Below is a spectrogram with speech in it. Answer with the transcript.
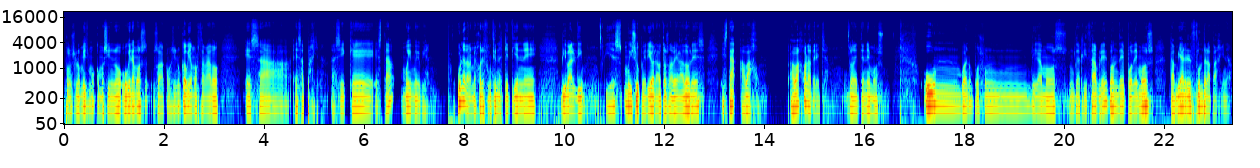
pues lo mismo, como si no hubiéramos, o sea, como si nunca hubiéramos cerrado esa, esa página. Así que está muy muy bien. Una de las mejores funciones que tiene Vivaldi y es muy superior a otros navegadores está abajo, abajo a la derecha, donde tenemos un bueno pues un digamos deslizable donde podemos cambiar el zoom de la página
